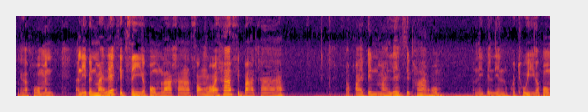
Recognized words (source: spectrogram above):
นี่ ครับผมมันอันนี้เป็นหมายเลขสิบสี่ครับผมราคาสองร้อยห้าสิบบาทครับ ต่อไปเป็นหมายเลขสิบห้าครับผม อันนี้เป็นเหรียญหลวงพ่อฉุยครับผม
